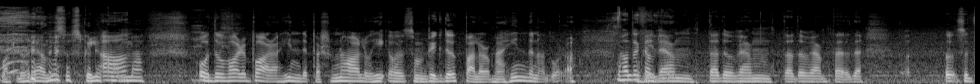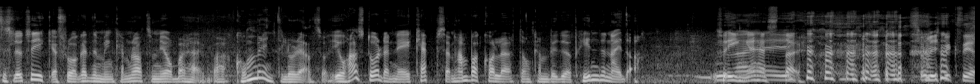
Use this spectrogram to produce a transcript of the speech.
på att Lorenzo skulle komma. Och då var det bara hinderpersonal och, och som byggde upp alla de här hindren då. då. Och vi väntade och väntade och väntade så till slut så gick jag och frågade min kamrat som jobbar här. Bara, kommer inte Lorenzo? Jo, han står där nere i kepsen. Han bara kollar att de kan bygga upp hindren idag. Så Nej. inga hästar. så vi fick se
